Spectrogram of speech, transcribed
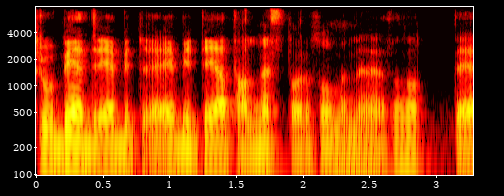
tror bedre EBITDA-tall neste år og sånn. Men eh, sånn at det,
